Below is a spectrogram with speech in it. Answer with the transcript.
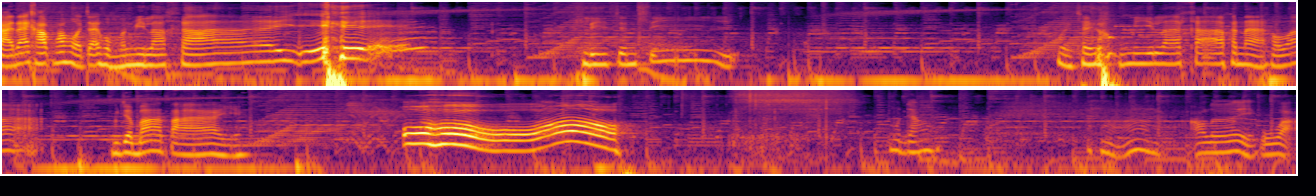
ขายได้ครับเพราะหัวใจผมมันมีราคาลีเจนซี่หัวใจผมมีราคาพนาเขาว่ามึงจะบ้าตาย โอ้โห หมดยังเอาเลยกูอะ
